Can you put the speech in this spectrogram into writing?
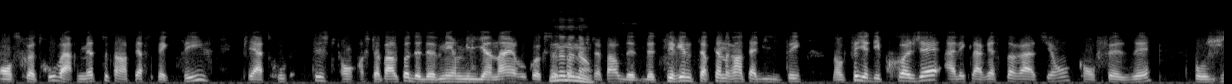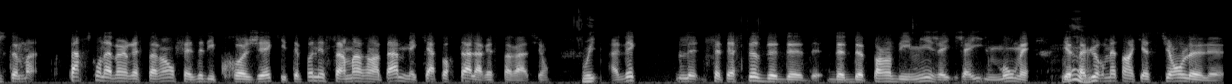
on se retrouve à remettre tout en perspective puis à trouver. Je, je te parle pas de devenir millionnaire ou quoi que ce soit. Non, Je te parle de, tirer une certaine rentabilité. Donc, tu sais, il y a des projets avec la restauration qu'on faisait pour justement, parce qu'on avait un restaurant, on faisait des projets qui n'étaient pas nécessairement rentables, mais qui apportaient à la restauration. Oui. Avec cette espèce de, de, de, pandémie, j'ai le mot, mais il a fallu remettre en question le, le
